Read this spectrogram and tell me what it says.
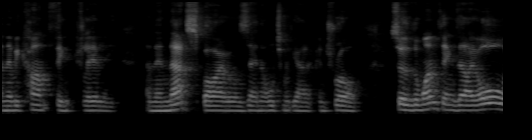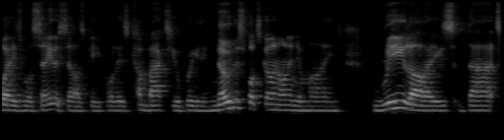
and then we can't think clearly. And then that spirals then ultimately out of control. So the one thing that I always will say to salespeople is come back to your breathing. Notice what's going on in your mind. Realize that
